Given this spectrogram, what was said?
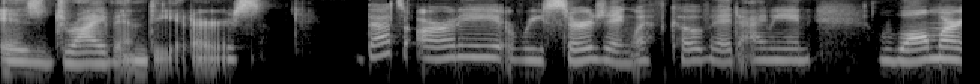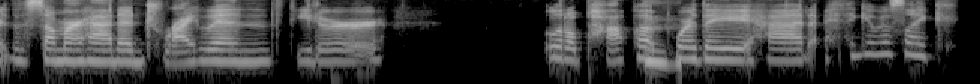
is drive-in theaters. That's already resurging with covid. I mean walmart this summer had a drive-in theater little pop-up mm-hmm. where they had i think it was like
